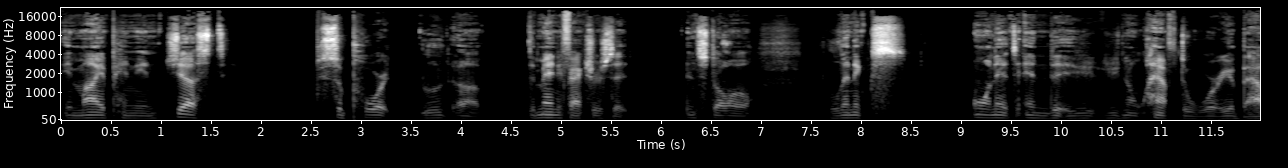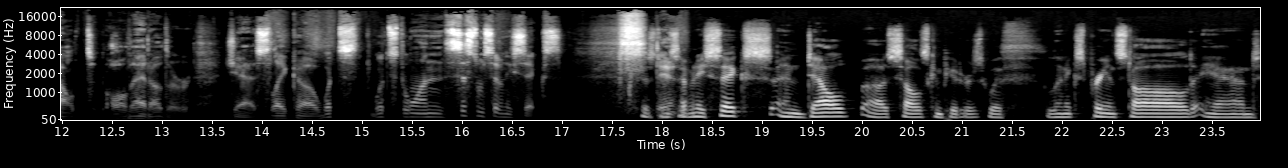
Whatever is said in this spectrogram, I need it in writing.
in my opinion, just support uh, the manufacturers that install Linux on it, and you, you don't have to worry about all that other jazz. Like uh, what's what's the one System seventy six. System 76 and Dell uh, sells computers with Linux pre-installed and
